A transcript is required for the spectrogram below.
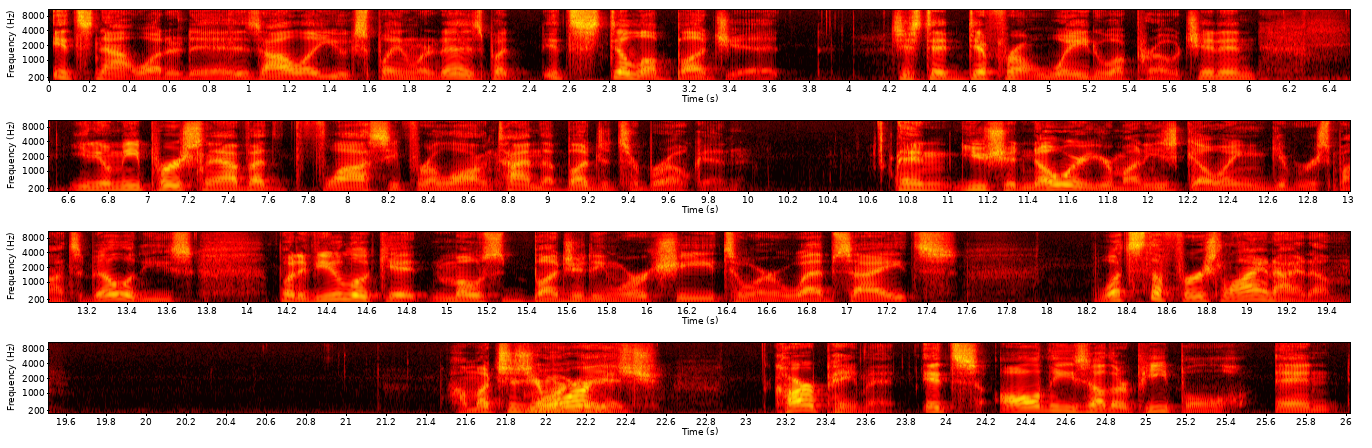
It's not what it is. I'll let you explain what it is, but it's still a budget, just a different way to approach it. And, you know, me personally, I've had the philosophy for a long time that budgets are broken. And you should know where your money's going and give responsibilities. But if you look at most budgeting worksheets or websites, What's the first line item? How much is your mortgage? mortgage? Car payment. It's all these other people. And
